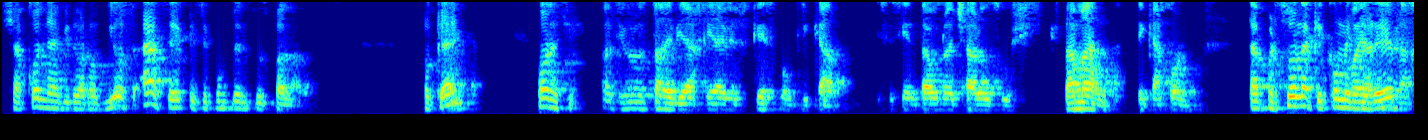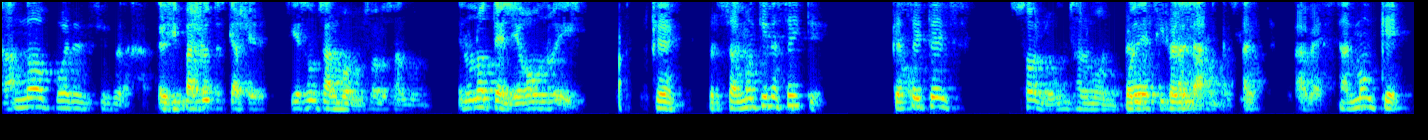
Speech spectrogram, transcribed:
Yavidbar, Dios hace que se cumplen sus palabras. ¿Ok? Ahora sí. Ah, si uno está de viaje, hay veces que es complicado. Y se sienta uno a echar un sushi. Está mal, de cajón. La persona que come ¿Puede decir taref no puede decir verajá. Si Pashut es kasher, si es un salmón, un solo salmón. En un hotel llegó uno y dice, ¿Qué? Pero salmón tiene aceite. ¿Qué aceite es? solo un salmón. Pero, Puede decir pero la- no a, a ver, ¿salmón qué?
